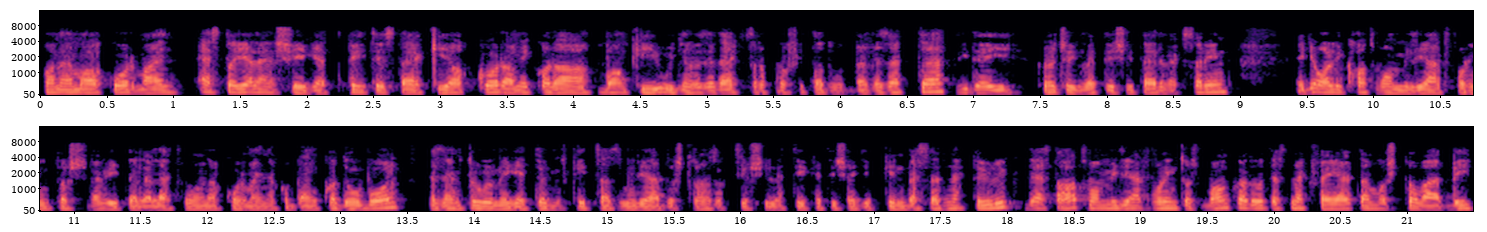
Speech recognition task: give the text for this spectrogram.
hanem a kormány ezt a jelenséget pétézte ki akkor, amikor a banki úgynevezett extra profit adót bevezette. Az idei költségvetési tervek szerint egy alig 60 milliárd forintos bevétele lett volna a kormánynak a bankadóból. Ezen túl még egy több mint 200 milliárdos tranzakciós illetéket is egyébként beszednek tőlük. De ezt a 60 milliárd forintos bankadót, ezt megfejeltem most további,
